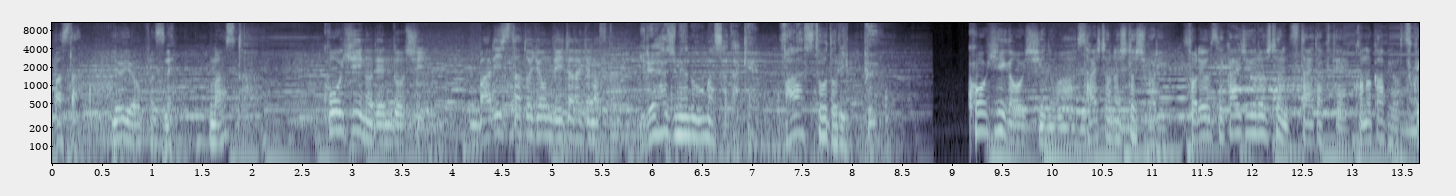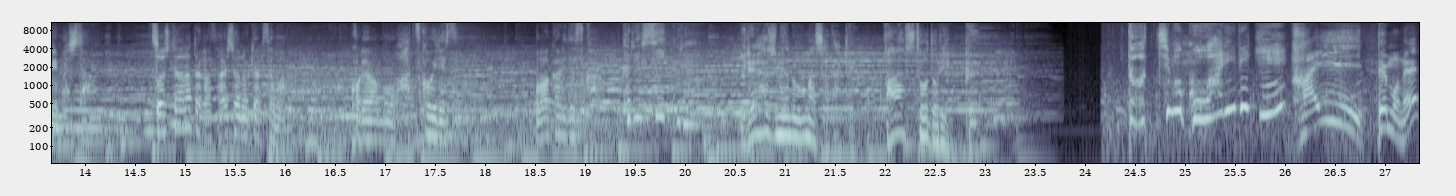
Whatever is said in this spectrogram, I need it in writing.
マスターいよいよオープンですね。マスター？コーヒーの伝道師バリスタと呼んでいただけますか？入れ始めのうまさだけファーストドリップ。コーヒーが美味しいのは最初の一絞り。それを世界中の人に伝えたくてこのカフェを作りました。そしてあなたが最初のお客様。これはもう初恋です。お分かりですか？苦しいくらい。入れ始めのうまさだけファーストドリップちも5割引き？はい。でもね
